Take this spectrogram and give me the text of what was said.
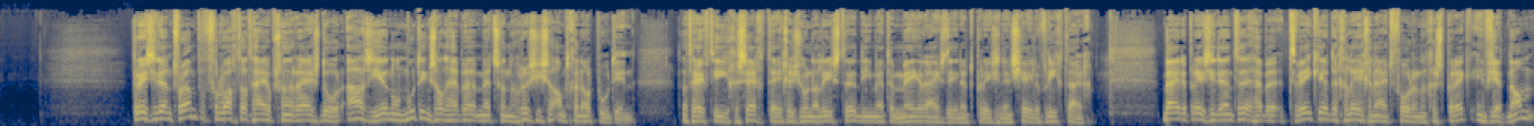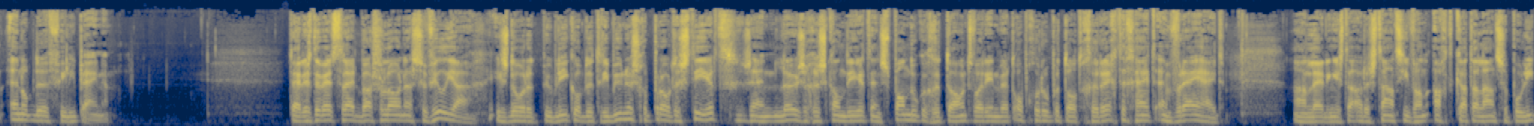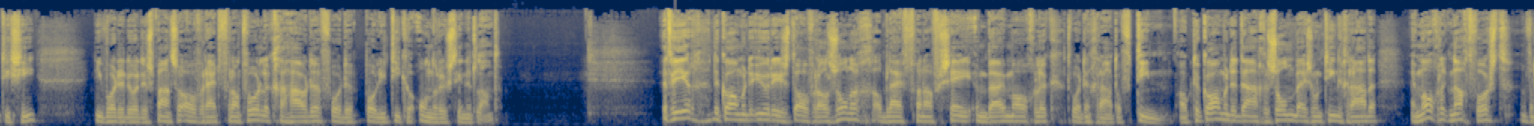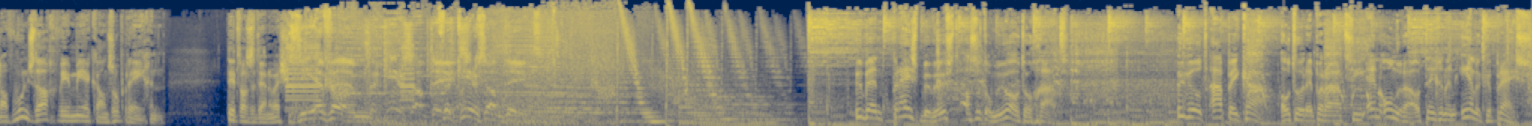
President Trump verwacht dat hij op zijn reis door Azië een ontmoeting zal hebben met zijn Russische ambtgenoot Poetin. Dat heeft hij gezegd tegen journalisten die met hem meereisden in het presidentiële vliegtuig. Beide presidenten hebben twee keer de gelegenheid voor een gesprek in Vietnam en op de Filipijnen. Tijdens de wedstrijd Barcelona-Sevilla is door het publiek op de tribunes geprotesteerd, zijn leuzen gescandeerd en spandoeken getoond waarin werd opgeroepen tot gerechtigheid en vrijheid. Aanleiding is de arrestatie van acht Catalaanse politici. Die worden door de Spaanse overheid verantwoordelijk gehouden voor de politieke onrust in het land. Het weer, de komende uren is het overal zonnig, al blijft vanaf zee een bui mogelijk. Het wordt een graad of 10. Ook de komende dagen zon bij zo'n 10 graden en mogelijk nachtvorst. vanaf woensdag weer meer kans op regen. Dit was het NOS. ZFM, verkeersupdate. verkeersupdate. U bent prijsbewust als het om uw auto gaat. U wilt APK, autoreparatie en onderhoud tegen een eerlijke prijs.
